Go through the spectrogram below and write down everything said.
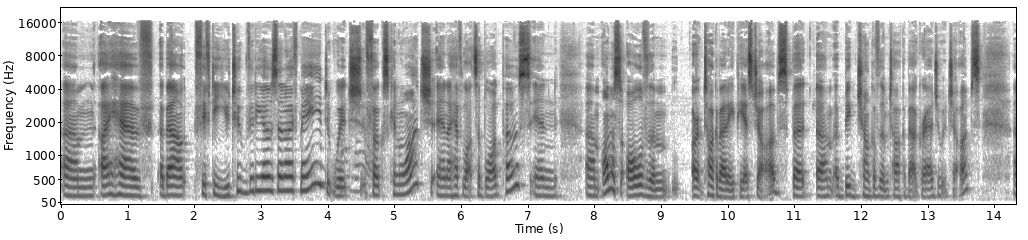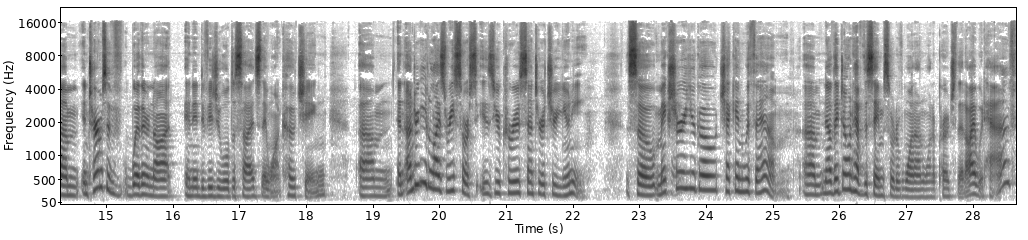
Um, I have about 50 YouTube videos that I've made, which oh, folks can watch, and I have lots of blog posts, and um, almost all of them are, talk about APS jobs, but um, a big chunk of them talk about graduate jobs. Um, in terms of whether or not an individual decides they want coaching, um, an underutilized resource is your career center at your uni. So make sure you go check in with them. Um, now, they don't have the same sort of one on one approach that I would have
